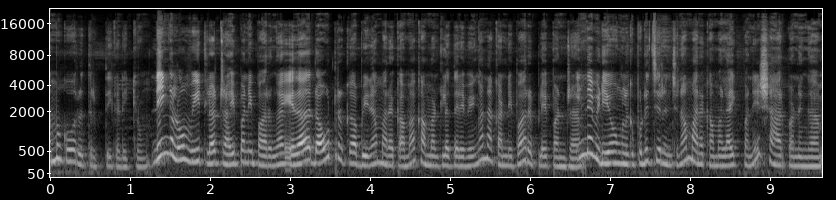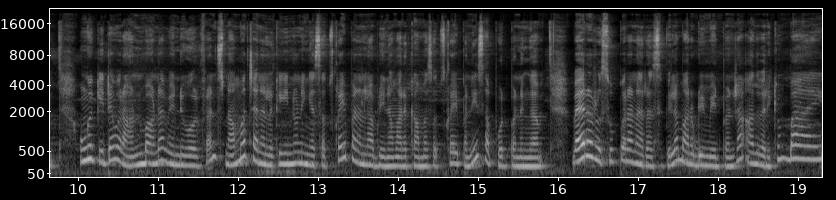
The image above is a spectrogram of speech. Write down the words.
நமக்கும் ஒரு திருப்தி கிடைக்கும். நீங்களும் வீட்டில் ட்ரை பண்ணி பாருங்கள் ஏதாவது டவுட் இருக்குது அப்படின்னா மறக்காமல் கமெண்ட்டில் தெரிவிங்க. நான் கண்டிப்பாக ரிப்ளை பண்ணுறேன் இந்த வீடியோ உங்களுக்கு உங்களுக்கு பிடிச்சிருந்துச்சுன்னா மறக்காமல் லைக் பண்ணி ஷேர் பண்ணுங்கள் உங்ககிட்ட ஒரு அன்பான வேண்டுகோள் ஃப்ரெண்ட்ஸ் நம்ம சேனலுக்கு இன்னும் நீங்கள் சப்ஸ்கிரைப் பண்ணலை அப்படின்னா மறக்காமல் சப்ஸ்கிரைப் பண்ணி சப்போர்ட் பண்ணுங்கள் வேற ஒரு சூப்பரான ரெசிபியில் மறுபடியும் மீட் பண்ணுறேன் அது வரைக்கும் பாய்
